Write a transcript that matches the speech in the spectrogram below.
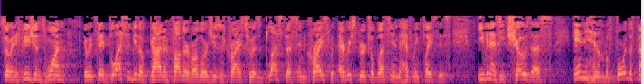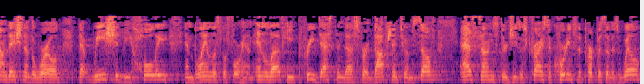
So in Ephesians 1, it would say, Blessed be the God and Father of our Lord Jesus Christ, who has blessed us in Christ with every spiritual blessing in the heavenly places, even as he chose us in him before the foundation of the world, that we should be holy and blameless before him. In love, he predestined us for adoption to himself as sons through Jesus Christ, according to the purpose of his will,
